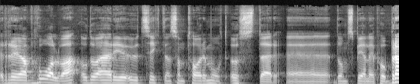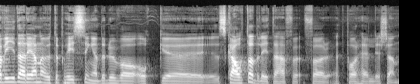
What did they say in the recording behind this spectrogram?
rövhål va? Och då är det ju Utsikten som tar emot Öster. Eh, de spelar ju på Bravida Arena ute på Hisingen där du var och eh, scoutade lite här för, för ett par helger sedan.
